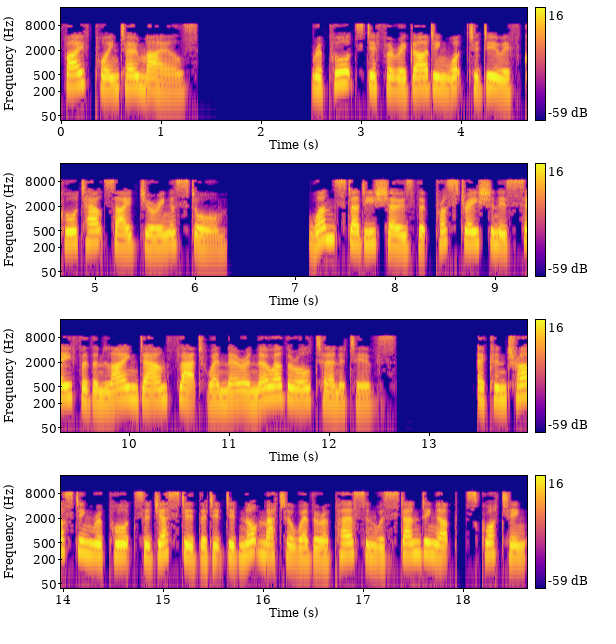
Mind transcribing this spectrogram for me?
5.0 miles. Reports differ regarding what to do if caught outside during a storm. One study shows that prostration is safer than lying down flat when there are no other alternatives. A contrasting report suggested that it did not matter whether a person was standing up, squatting,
